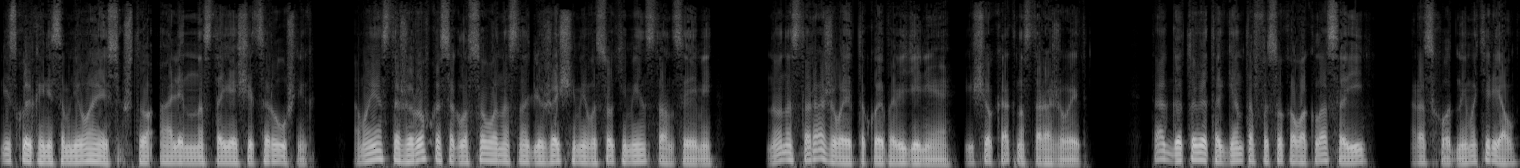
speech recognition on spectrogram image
Нисколько не сомневаюсь, что Алин настоящий ЦРУшник, а моя стажировка согласована с надлежащими высокими инстанциями. Но настораживает такое поведение, еще как настораживает. Так готовят агентов высокого класса и расходный материал.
